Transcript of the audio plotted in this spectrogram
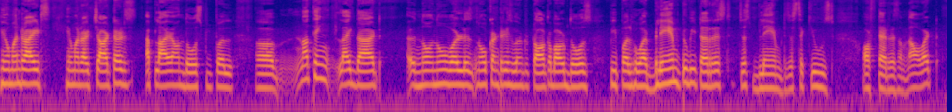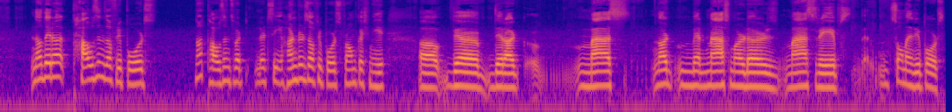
human rights charters apply on those people. Uh, nothing like that no country is going to talk about those people who are blamed to be terrorists, just accused of terrorism. Now there are thousands of reports, not thousands, but let's see, hundreds of reports from Kashmir uh, where there are uh, mass murders, mass rapes, so many reports.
